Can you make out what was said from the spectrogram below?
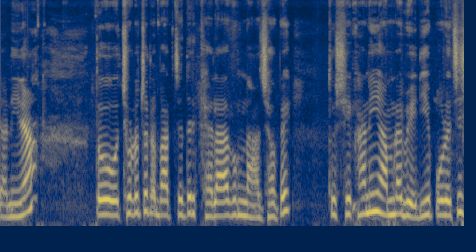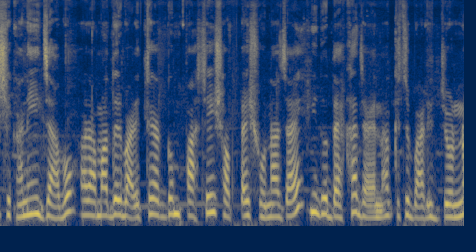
জানি না। তো ছোটো ছোটো বাচ্চাদের খেলা এবং নাচ হবে। তো সেখানেই আমরা বেরিয়ে পড়েছি, সেখানেই যাব। আর আমাদের বাড়ি থেকে একদম পাশেই সবটাই শোনা যায়, কিন্তু দেখা যায় না কিছু বাড়ির জন্য।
